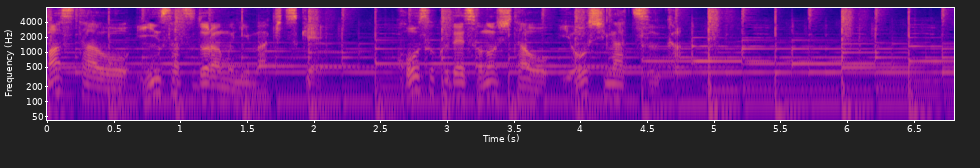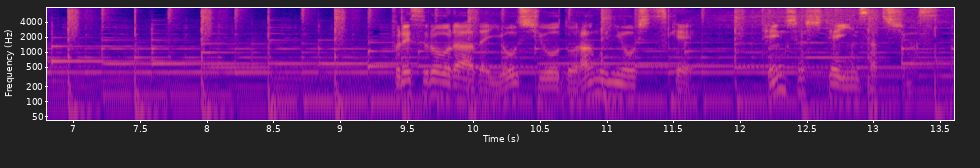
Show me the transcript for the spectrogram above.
マスターを印刷ドラムに巻きつけ高速でその下を用紙が通過。プレスローラーで用紙をドラムに押し付け転写して印刷します。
